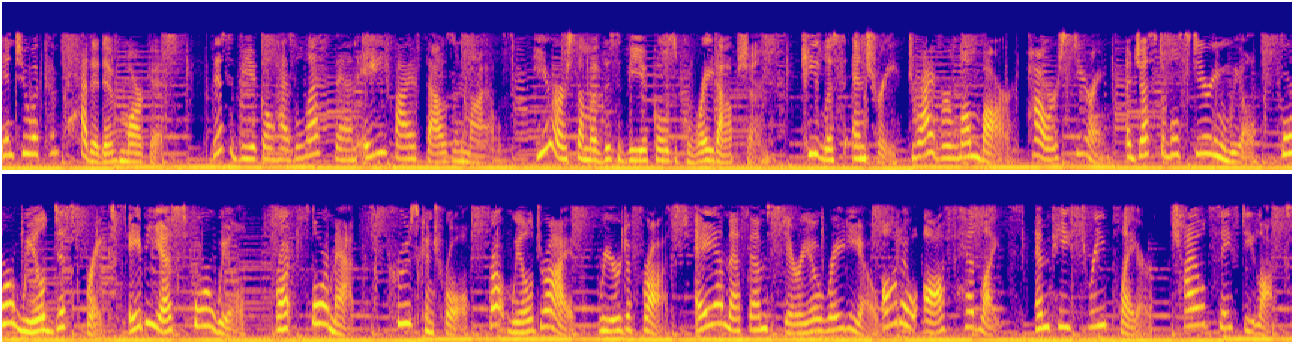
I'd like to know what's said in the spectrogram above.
into a competitive market. This vehicle has less than 85,000 miles. Here are some of this vehicle's great options keyless entry, driver lumbar, power steering, adjustable steering wheel, four-wheel disc brakes, ABS four-wheel, front floor mats, cruise control, front wheel drive, rear defrost, AM FM stereo radio, auto off headlights, MP3 player, child safety locks,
